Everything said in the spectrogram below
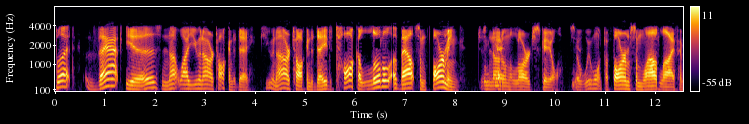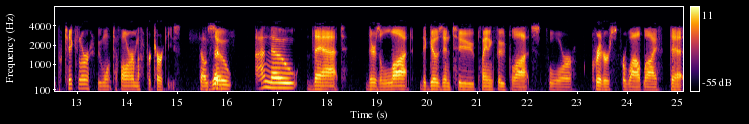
but that is not why you and I are talking today. You and I are talking today to talk a little about some farming, just okay. not on a large scale. So yeah. we want to farm some wildlife. In particular, we want to farm for turkeys. Sounds good. So I know that there's a lot that goes into planting food plots for critters, for wildlife that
